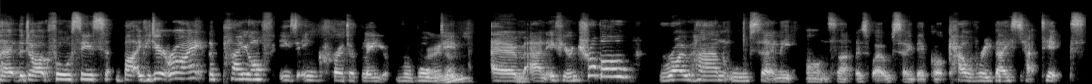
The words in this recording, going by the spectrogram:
uh, the Dark Forces. But if you do it right, the payoff is incredibly rewarding. Um, and if you're in trouble, Rohan will certainly answer as well. So they've got cavalry based tactics.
